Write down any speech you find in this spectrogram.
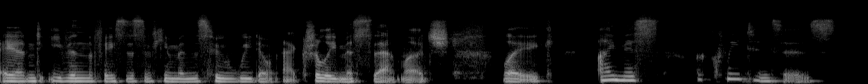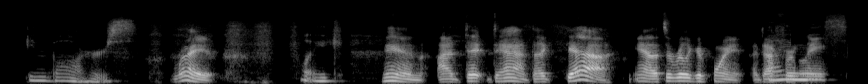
and even the faces of humans who we don't actually miss that much. Like, I miss acquaintances in bars. Right. like, man, I did, yeah, like, yeah, yeah, that's a really good point. I definitely I miss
